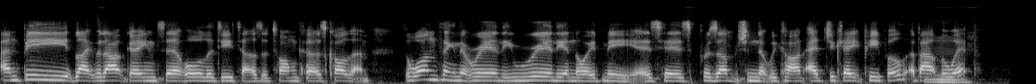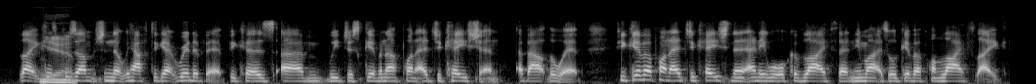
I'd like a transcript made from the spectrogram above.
And B, like without going into all the details of Tom Kerr's column, the one thing that really, really annoyed me is his presumption that we can't educate people about the whip like his Yeah. presumption that we have to get rid of it because um, we just given up on education about the whip. If you give up on education in any walk of life, then you might as well give up on life. Like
